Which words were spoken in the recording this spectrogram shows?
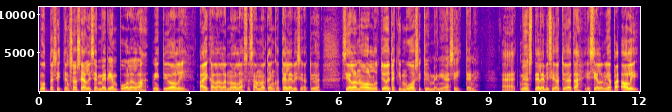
mutta sitten sosiaalisen median puolella niin työ oli aika lailla nollassa, samoin kuin televisiotyö. Siellä on ollut joitakin vuosikymmeniä sitten ää, myös televisiotyötä ja siellä on jopa, oli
